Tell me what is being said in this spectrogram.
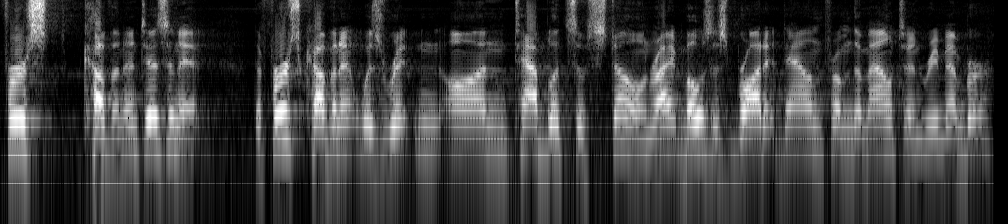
first covenant, isn't it? The first covenant was written on tablets of stone, right? Moses brought it down from the mountain, remember?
